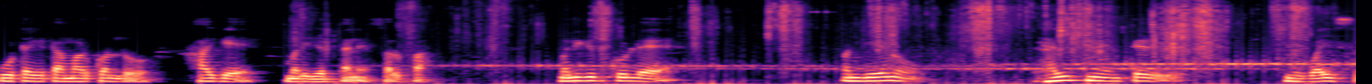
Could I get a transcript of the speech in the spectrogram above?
ಊಟ ಗೀಟ ಮಾಡ್ಕೊಂಡು ಹಾಗೆ ಮಲಗಿರ್ತಾನೆ ಸ್ವಲ್ಪ. ಮಲಗಿದ ಕೂಡಲೇ ಒಂದೇನು ಹೆಲ್ಪ್ ಮೀ ಅಂತೇಳಿ ವಾಯ್ಸ್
